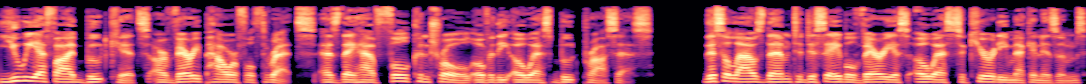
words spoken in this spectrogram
UEFI bootkits are very powerful threats as they have full control over the OS boot process. This allows them to disable various OS security mechanisms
